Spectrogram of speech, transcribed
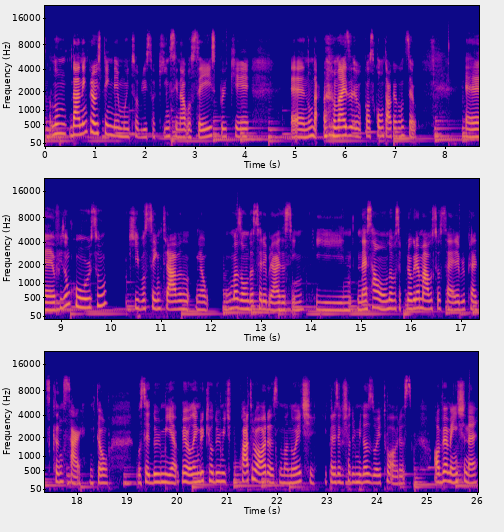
não dá nem para eu estender muito sobre isso aqui, ensinar vocês, porque é, não dá. Mas eu posso contar o que aconteceu. É, eu fiz um curso que você entrava em algumas ondas cerebrais, assim, e nessa onda você programava o seu cérebro para descansar. Então, você dormia. Meu, eu lembro que eu dormi tipo 4 horas numa noite e parecia que eu tinha dormido às 8 horas. Obviamente, né?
